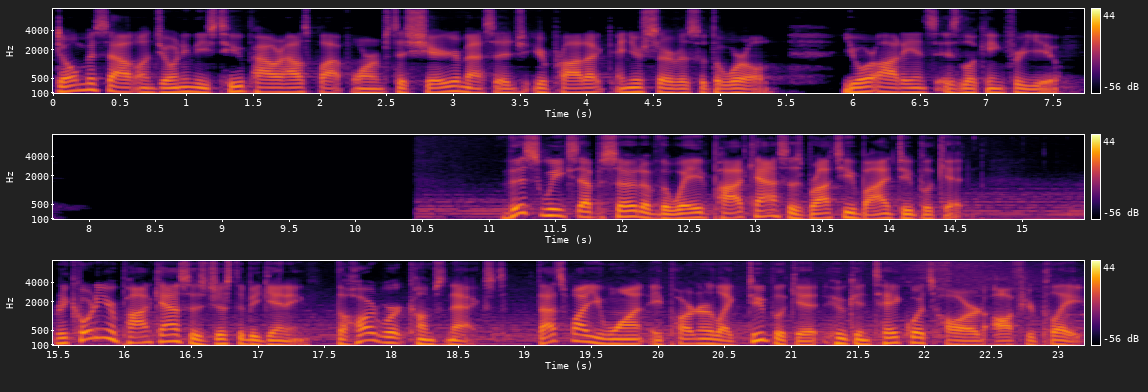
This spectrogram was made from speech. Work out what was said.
Don't miss out on joining these two powerhouse platforms to share your message, your product, and your service with the world. Your audience is looking for you. This week's episode of the Wavve Podcast is brought to you by Duplikit. Recording your podcast is just the beginning. The hard work comes next. That's why you want a partner like Duplikit who can take what's hard off your plate.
